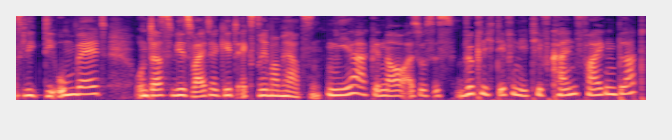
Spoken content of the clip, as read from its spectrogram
uns liegt die Umwelt und das, wie es weitergeht, extrem am Herzen. Ja, genau. Also es ist wirklich definitiv kein Feigenblatt,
